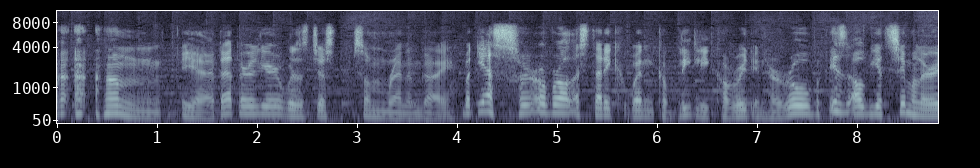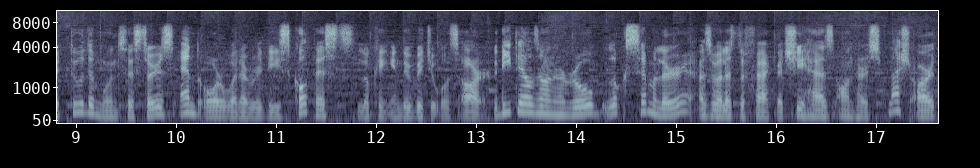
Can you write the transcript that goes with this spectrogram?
Hmm, yeah, that earlier was just some random guy. But yes, her overall aesthetic when completely covered in her robe is albeit similar to the Moon Sisters and or whatever these cultists looking individuals are. The details on her robe look similar as well as the fact that she has on her splash art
